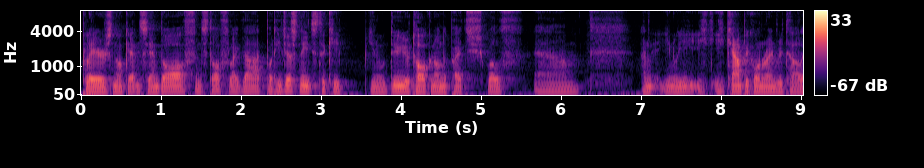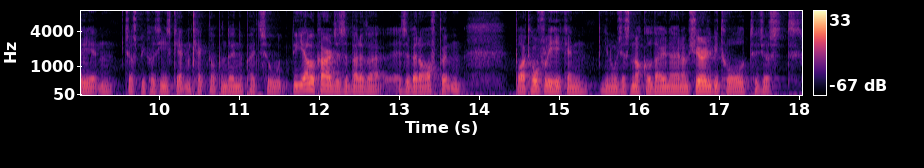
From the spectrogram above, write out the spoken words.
players not getting sent off and stuff like that. But he just needs to keep you know do your talking on the pitch, Wilf. Um, and you know he, he can't be going around retaliating just because he's getting kicked up and down the pitch. So the yellow cards is a bit of a is a bit off putting, but hopefully he can you know just knuckle down now. And I'm sure he'll be told to just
